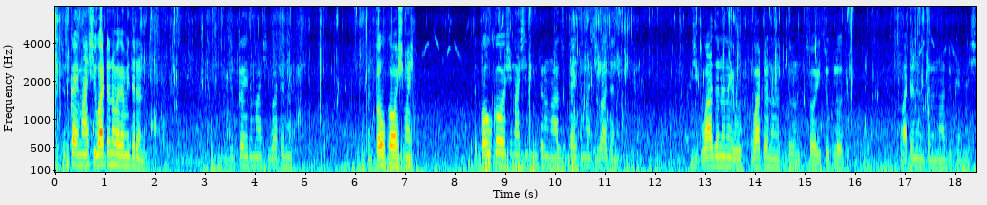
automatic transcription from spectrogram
अजून काय माशी वाटणं बघा मित्रांनो. अजून काय तर माशी वाटणं. पण पाहू कवाशी माशी. तर पाहू कवाशी माशी मित्रांनो अजून काही तर माशी वाजणं. जी वाजणं नाही वाटणं सॉरी चुकलं होतं. वाटणं मित्रांनो अजून काय माशी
